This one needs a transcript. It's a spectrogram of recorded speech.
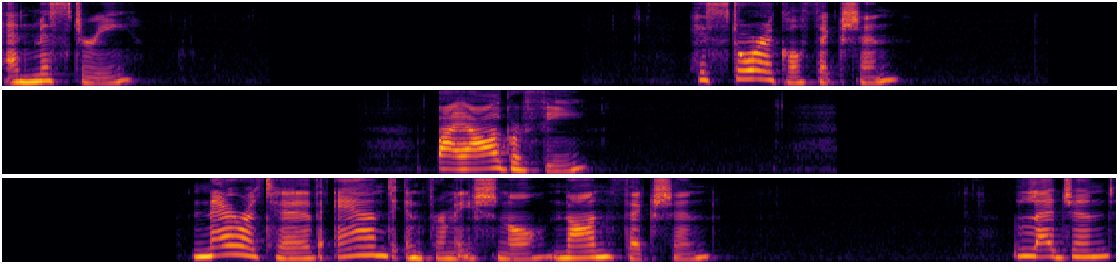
and mystery, historical fiction, biography, narrative and informational nonfiction, legend,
